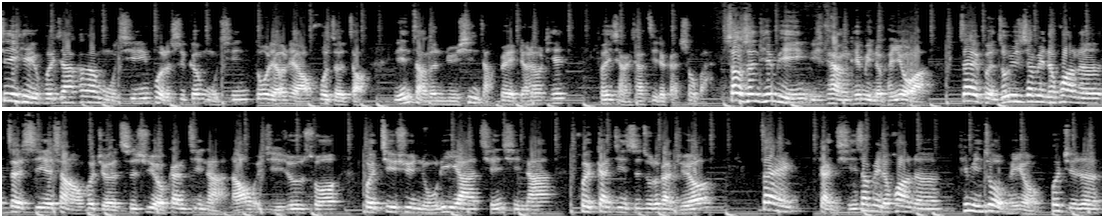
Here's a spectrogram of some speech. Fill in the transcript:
建议可以回家看看母亲，或者是跟母亲多聊聊，或者找年长的女性长辈聊聊天，分享一下自己的感受吧。上升天平以及太阳天平的朋友啊，在本周运势上面的话呢，在事业上会觉得持续有干劲啊，然后以及就是说会继续努力啊，前行啊，会干劲十足的感觉哦。在感情上面的话呢，天秤座的朋友会觉得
